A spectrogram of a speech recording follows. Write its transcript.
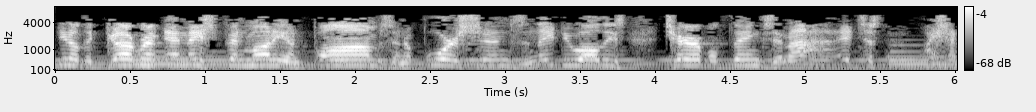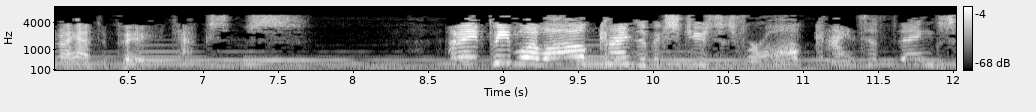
you know, the government, and they spend money on bombs and abortions, and they do all these terrible things, and I, it just, why should I have to pay taxes? I mean, people have all kinds of excuses for all kinds of things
